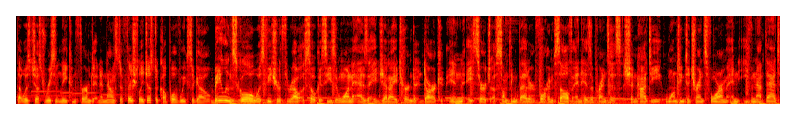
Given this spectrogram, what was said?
that was just recently confirmed and announced officially just a couple of weeks ago. Baylan Skoll was featured throughout Ahsoka season one as a Jedi turned dark in a search of something better for himself and his apprentice, Shin Hati, wanting to transform and even at that,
